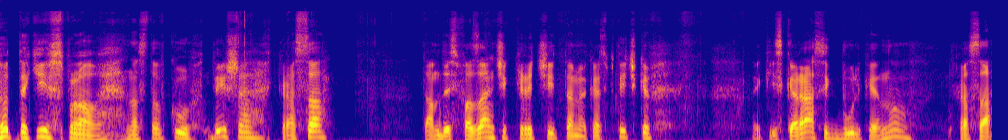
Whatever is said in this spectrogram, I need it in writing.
от такі справи. На ставку тиша, краса. Там десь фазанчик кричить, там якась птичка, якийсь карасик булькає. Ну, краса.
